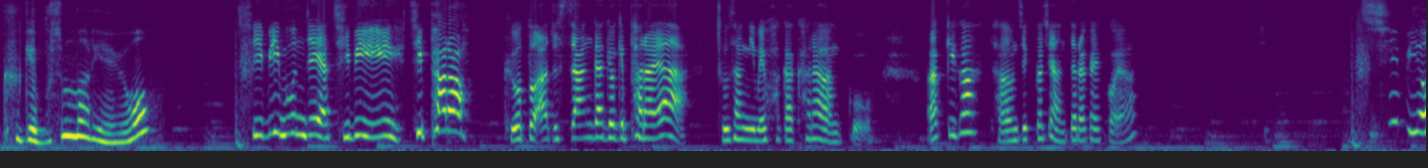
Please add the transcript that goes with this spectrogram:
그게 무슨 말이에요? 집이 문제야, 집이. 집 팔아! 그것도 아주 싼 가격에 팔아야 조상님의 화가 가라앉고 악기가 다음 집까지 안 따라갈 거야. 집이요?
